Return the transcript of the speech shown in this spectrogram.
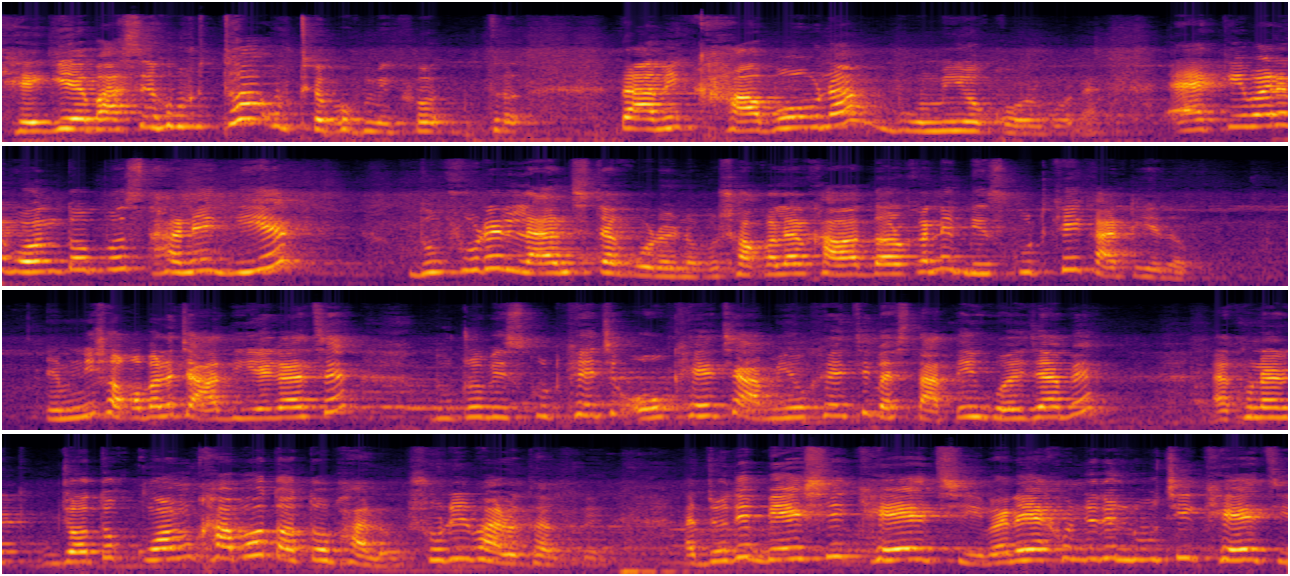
খেয়ে গিয়ে বাসে উঠতো উঠে বমি করতো। তা আমি খাব না বমিও করব না। একেবারে গন্তব্যস্থানে গিয়ে দুপুরের লাঞ্চটা করে নেব। সকালে আর খাওয়ার দরকার নেই বিস্কুট খেয়ে কাটিয়ে দেবো। এমনি সকালবেলা চা দিয়ে গেছে, দুটো বিস্কুট খেয়েছি, ও খেয়েছে, আমিও খেয়েছি, ব্যাস তাতেই হয়ে যাবে। এখন আর যত কম খাব তত ভালো, শরীর ভালো থাকবে। আর যদি বেশি খেয়েছি মানে এখন যদি লুচি খেয়েছি,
